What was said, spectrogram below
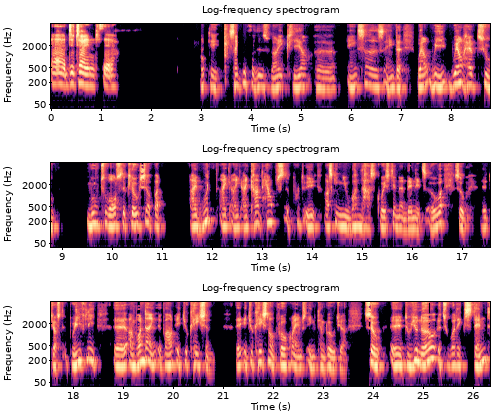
uh, detained there. Okay, thank you for this very clear uh, answers. And uh, well, we will have to move towards the closure, but I would, I, I, I can't help put, uh, asking you one last question and then it's over. So uh, just briefly, uh, I'm wondering about education, uh, educational programs in Cambodia. So do you know to what extent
